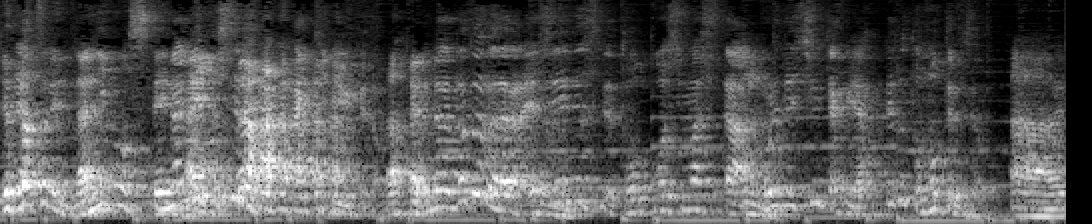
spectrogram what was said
要するに何もしてない。何もしてないはっきり言うけど、はい、だから例えばだから SNS で投稿しました、うん、これで集客やってると思ってるんですよ。ああ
